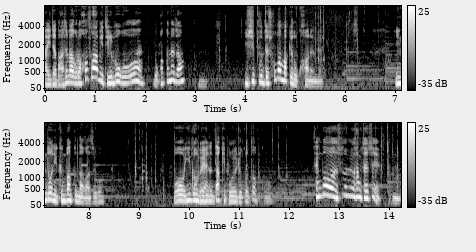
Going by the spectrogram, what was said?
자 이제 마지막으로 허수아비 딜 보고 녹화 끝내자. 20분대 초반밖에 녹화하는데 인턴이 금방 끝나가지고. 뭐 이거 외에는 딱히 보여줄 것도 없고. 생본 쓰는 상태지? 음.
